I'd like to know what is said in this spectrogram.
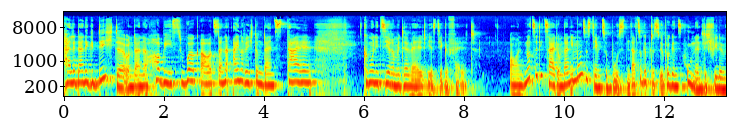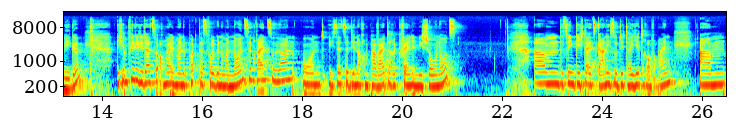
Teile deine Gedichte und deine Hobbys, Workouts, deine Einrichtung, dein Style. Kommuniziere mit der Welt, wie es dir gefällt. Und nutze die Zeit, um dein Immunsystem zu boosten. Dazu gibt es übrigens unendlich viele Wege. Ich empfehle dir dazu auch mal in meine Podcast-Folge Nummer 19 reinzuhören und ich setze dir noch ein paar weitere Quellen in die Show Notes. Ähm, deswegen gehe ich da jetzt gar nicht so detailliert drauf ein. Ähm,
